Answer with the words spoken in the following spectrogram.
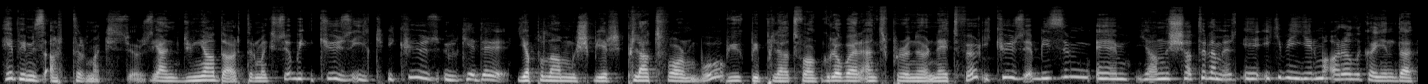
hepimiz arttırmak istiyoruz. Yani dünya da arttırmak istiyor. Bu 200 ilk 200 ülkede yapılanmış bir platform bu. Büyük bir platform. Global Entrepreneur Network. 200 e, bizim e, yanlış hatırlamıyoruz. E, 2020 Aralık ayında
